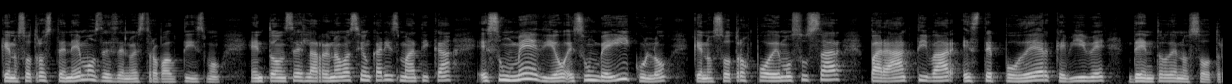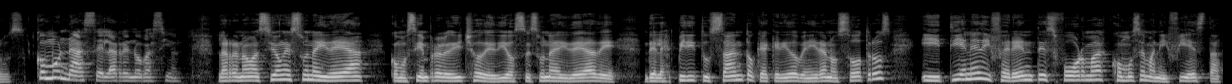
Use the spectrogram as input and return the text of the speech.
que nosotros tenemos desde nuestro bautismo. Entonces la renovación carismática es un medio, es un vehículo que nosotros podemos usar para activar este poder que vive de dentro de nosotros. ¿Cómo nace la renovación? La renovación es una idea, como siempre lo he dicho, de Dios, es una idea de, del Espíritu Santo que ha querido venir a nosotros y tiene diferentes formas cómo se manifiesta,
